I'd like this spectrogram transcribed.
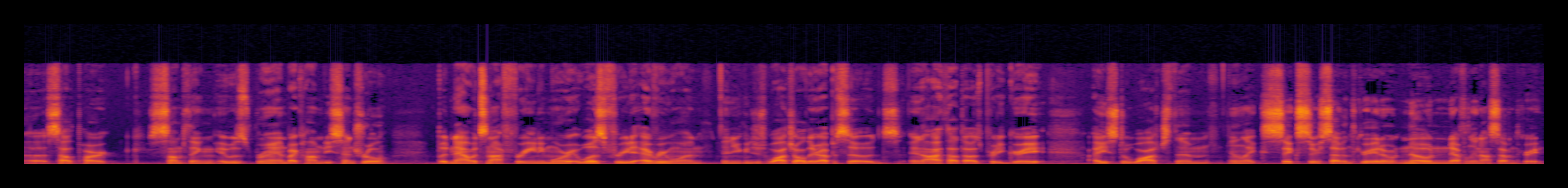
uh, South Park something. It was ran by Comedy Central, but now it's not free anymore. It was free to everyone, and you can just watch all their episodes. And I thought that was pretty great. I used to watch them in like sixth or seventh grade. No, definitely not seventh grade.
